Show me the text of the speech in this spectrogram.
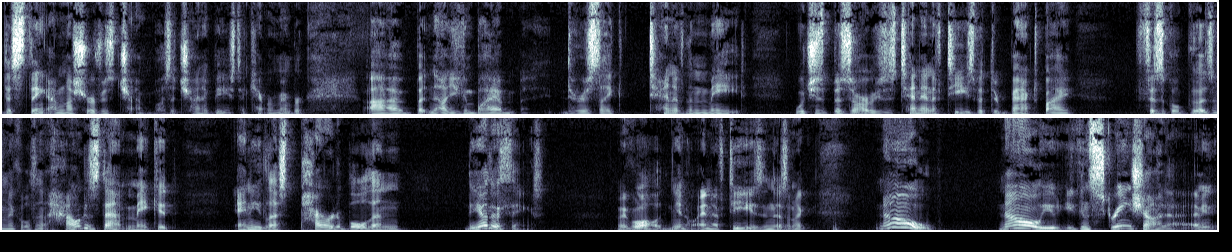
this thing. I'm not sure if it's China, was it China based. I can't remember. Uh, but now you can buy a. There's like ten of them made, which is bizarre because it's ten NFTs, but they're backed by physical goods. I'm like, well, then how does that make it any less piratable than the other things? I'm like, well, you know, NFTs and this. I'm like, no, no, you you can screenshot it. I mean,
